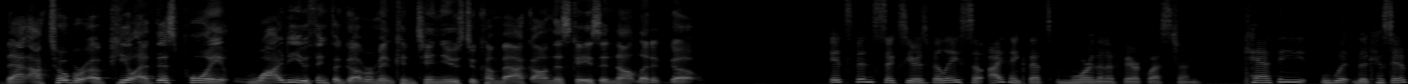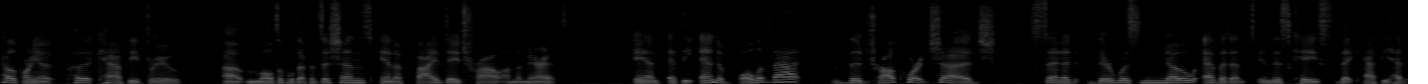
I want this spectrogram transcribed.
that October appeal at this point why do you think the government continues to come back on this case and not let it go It's been 6 years Billy so I think that's more than a fair question Kathy, the state of California put Kathy through uh, multiple depositions and a five day trial on the merits. And at the end of all of that, the trial court judge said there was no evidence in this case that Kathy had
